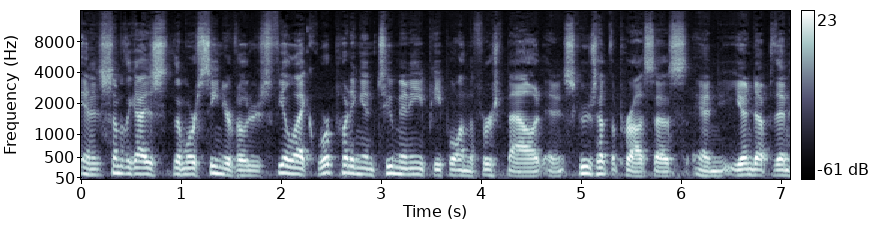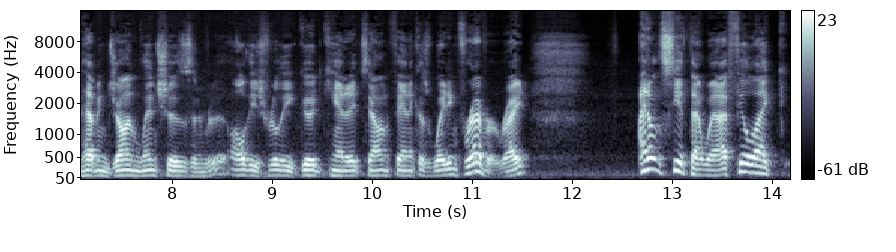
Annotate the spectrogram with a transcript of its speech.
and some of the guys, the more senior voters, feel like we're putting in too many people on the first ballot, and it screws up the process. And you end up then having John Lynch's and all these really good candidates, Alan Faneca's, waiting forever, right? I don't see it that way. I feel like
